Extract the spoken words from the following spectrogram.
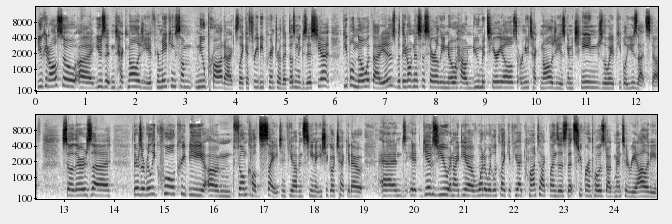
You can also uh, use it in technology. If you're making some new product, like a 3D printer that doesn't exist yet, people know what that is, but they don't necessarily know how new materials or new technology is going to change change the way people use that stuff. So there's a, there's a really cool, creepy um, film called Sight. If you haven't seen it, you should go check it out. And it gives you an idea of what it would look like if you had contact lenses that superimposed augmented reality.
